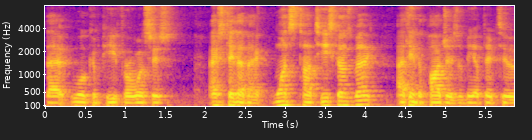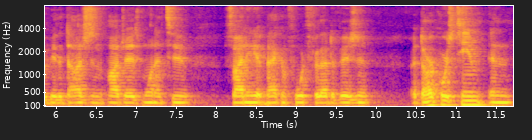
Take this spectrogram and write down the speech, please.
that will compete for World Series. I should take that back. Once Tatis comes back, I think the Padres will be up there too. It'll be the Dodgers and the Padres, one and two, fighting it back and forth for that division. A dark horse team in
